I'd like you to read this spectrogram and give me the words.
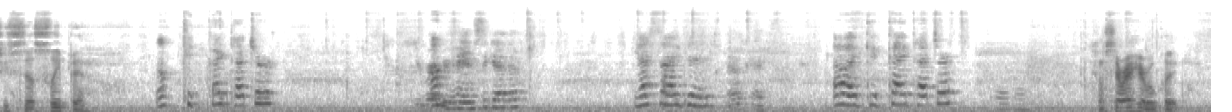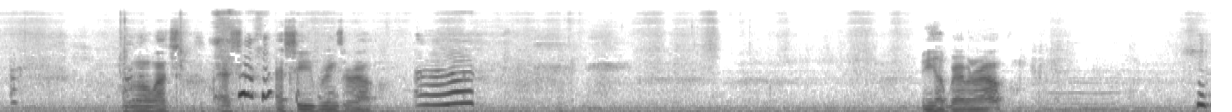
She's still sleeping. okay, can I touch her? You rub your hands together? Yes, I did. Okay. Uh, can, can I touch her? Come sit right here real quick. I'm gonna watch as as she brings her out. Uh, Need help grabbing her out? Probably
